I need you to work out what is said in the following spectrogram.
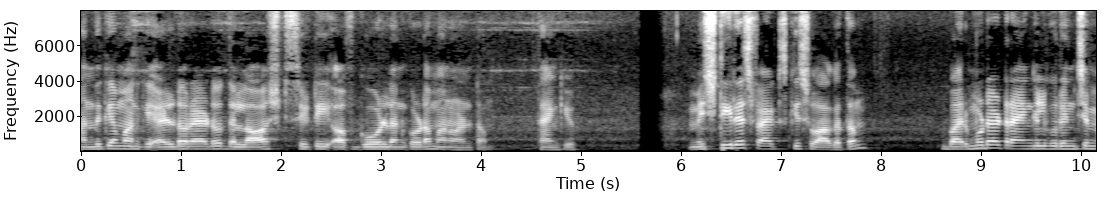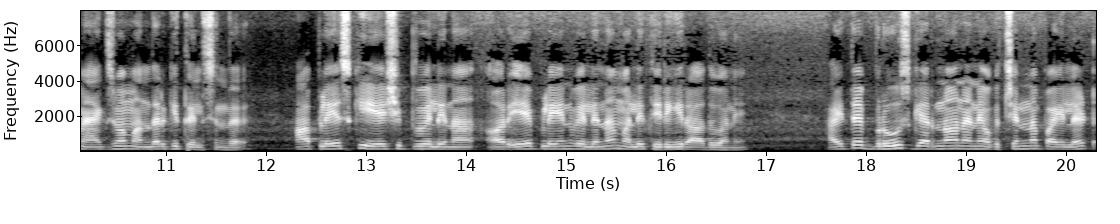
అందుకే మనకి Eldorado the lost city of gold అని కూడా మనం అంటాం. థ్యాంక్ యూ మిస్టీరియస్ ఫ్యాక్ట్స్కి స్వాగతం. బర్ముడా ట్రయాంగిల్ గురించి మ్యాక్సిమం అందరికీ తెలిసిందే. ఆ ప్లేస్కి ఏ షిప్ వెళ్ళినా ఆర్ ఏ ప్లేన్ వెళ్ళినా మళ్ళీ తిరిగి రాదు అని. అయితే బ్రూస్ గెర్నాన్ అనే ఒక చిన్న పైలట్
